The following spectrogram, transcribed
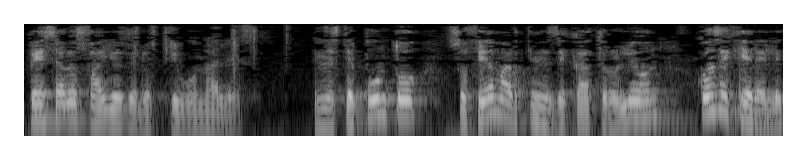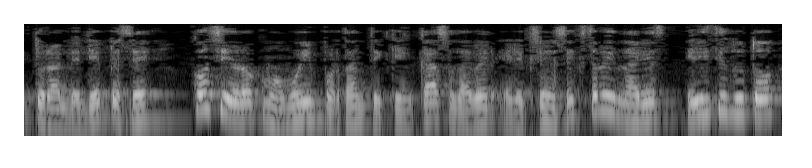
pese a los fallos de los tribunales. En este punto, Sofía Martínez de Castro León, consejera electoral del IEPC, consideró como muy importante que en caso de haber elecciones extraordinarias, el instituto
